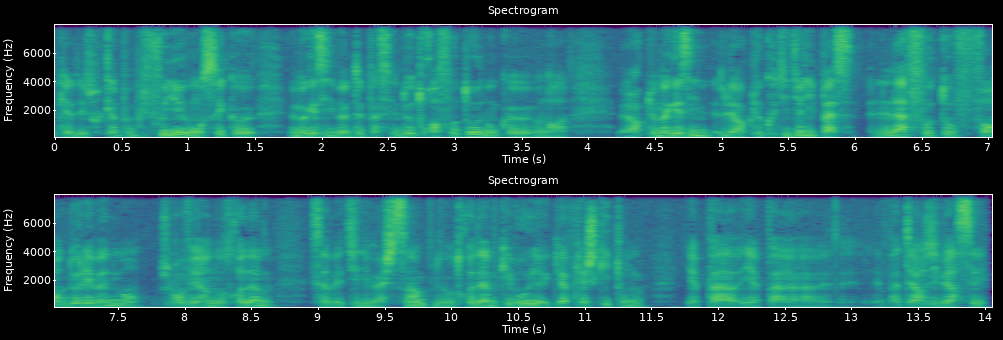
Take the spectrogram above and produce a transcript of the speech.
il y a des trucs un peu plus fouillés. On sait que le magazine va peut-être passer deux, trois photos, donc euh, on aura, alors que le magazine, alors que le quotidien, il passe la photo forte de l'événement. Je reviens à Notre-Dame, ça va être une image simple de Notre-Dame qui brûle avec la flèche qui tombe. Il n'y a pas, il y a pas, a pas tergiversé.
